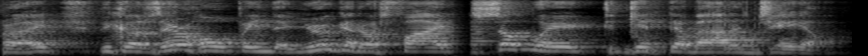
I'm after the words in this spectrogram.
right? Because they're hoping that you're going to find some way to get them out of jail.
